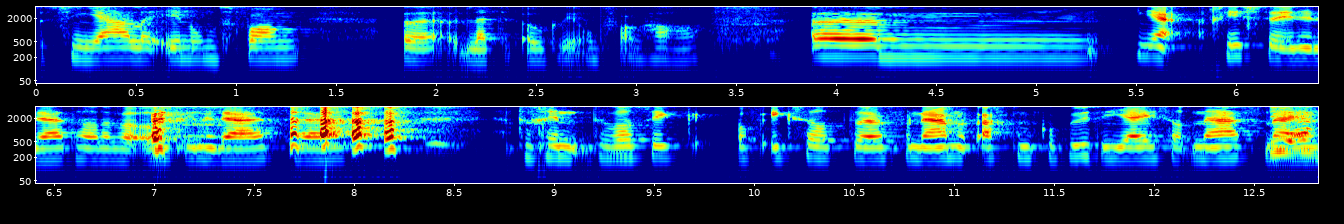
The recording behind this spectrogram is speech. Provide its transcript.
signalen in ontvang. Letterlijk ook weer ontvang, haha. Ehm, Ja, gisteren inderdaad hadden we ook inderdaad. Toen, ging, toen was ik, of ik zat eh, voornamelijk achter mijn computer, jij zat naast mij. Ja.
